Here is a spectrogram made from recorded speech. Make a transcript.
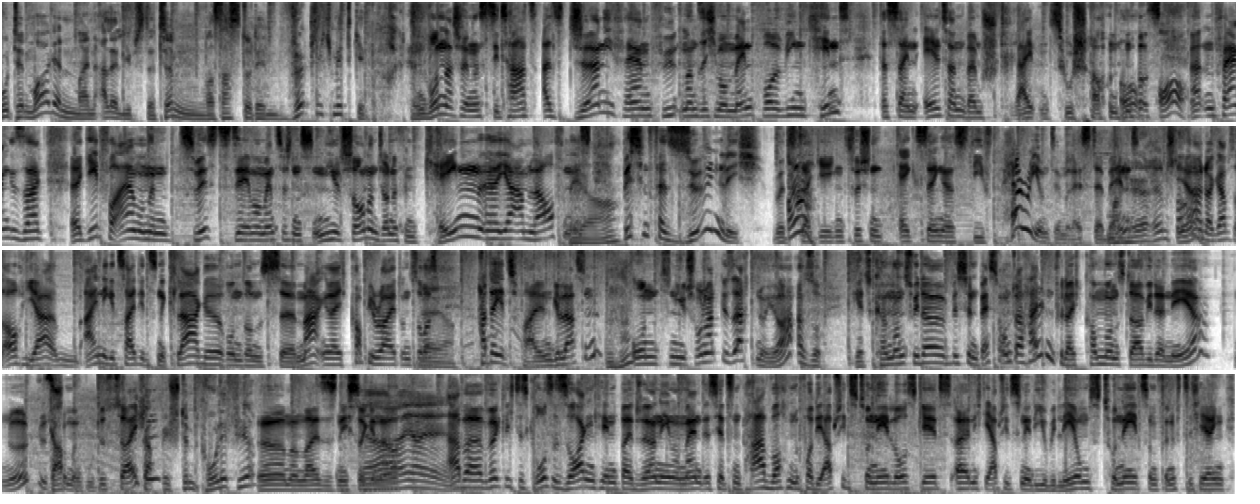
Guten Morgen, mein allerliebster Tim. Was hast du denn wirklich mitgebracht? Ein wunderschönes Zitat. Als Journey-Fan fühlt man sich im Moment wohl wie ein Kind, das seinen Eltern beim Streiten zuschauen Oh, muss. oh. Hat ein Fan gesagt. Er geht vor allem um einen Twist, der im Moment zwischen Neil Sean und Jonathan Kane äh, ja am Laufen ist. Ja. Bisschen versöhnlich wird es Ah. dagegen zwischen Ex-Sänger Steve Perry und dem Rest der Man Band. höre. Ja, da gab es auch ja einige Zeit jetzt eine Klage rund ums äh, Markenrecht, Copyright und sowas. Ja, ja. Hat er jetzt fallen gelassen und Neil Schon hat gesagt, na ja, also jetzt können wir uns wieder ein bisschen besser unterhalten. Vielleicht kommen wir uns da wieder näher. Ne? Das ist Gab- schon mal ein gutes Zeichen. Gab bestimmt Kohle für? Ja, man weiß es nicht so Ja, genau. ja, ja, ja. Aber wirklich das große Sorgenkind bei Journey im Moment ist jetzt ein paar Wochen, bevor die Abschiedstournee losgeht, äh, nicht die Abschiedstournee, die Jubiläumstournee zum 50-Jährigen,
